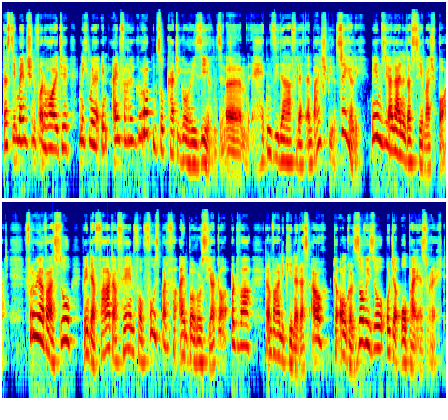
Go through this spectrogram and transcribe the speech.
dass die Menschen von heute nicht mehr in einfache Gruppen zu kategorisieren sind. Ähm, hätten Sie da vielleicht ein Beispiel? Sicherlich. Nehmen Sie alleine das Thema Sport. Früher war es so, wenn der Vater Fan vom Fußballverein Borussia Dortmund war, dann waren die Kinder das auch, der Onkel sowieso und der Opa erst recht.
